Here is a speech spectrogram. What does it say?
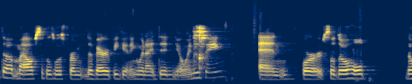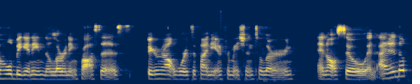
the, my obstacles was from the very beginning when I didn't know anything, and for so the whole the whole beginning, the learning process, figuring out where to find the information to learn, and also and i ended up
